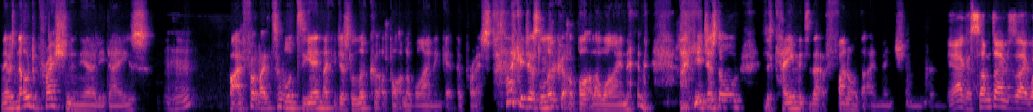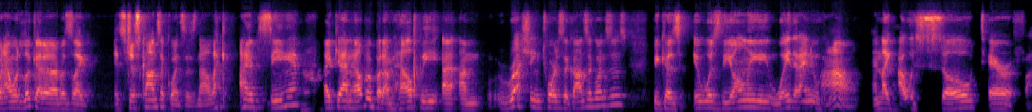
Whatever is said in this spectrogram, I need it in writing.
And there was no depression in the early days. Mm-hmm. But I felt like towards the end, I could just look at a bottle of wine and get depressed. I could just look at a bottle of wine, and like it just all just came into that funnel that I mentioned. Yeah, because sometimes, like when I would look at it, I was like, it's just consequences now. Like I'm seeing it, I can't help it, but I'm helping. I, I'm rushing towards the consequences because it was the only way that I knew how. And like I was so terrified.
